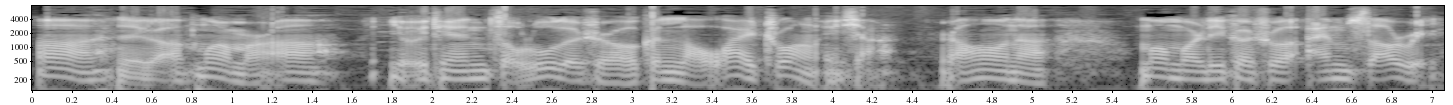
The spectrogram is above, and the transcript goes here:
啊，这个默默啊，有一天走路的时候跟老外撞了一下，然后呢，默默立刻说 I'm sorry，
